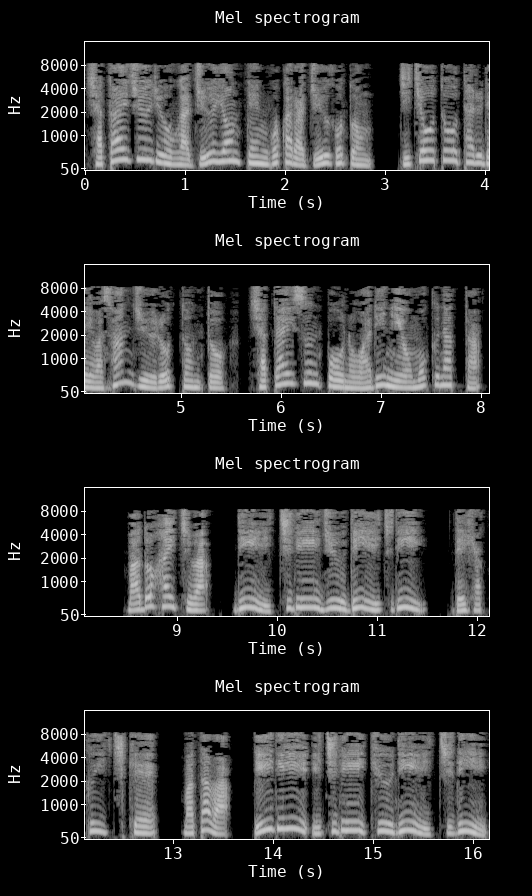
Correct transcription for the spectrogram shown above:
車体重量が14.5から15トン、自重トータルでは36トンと、車体寸法の割に重くなった。窓配置は D1D10D1D で101系、または DD1D9D1D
